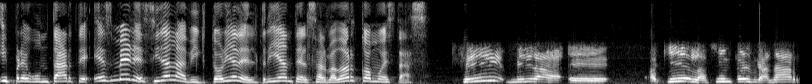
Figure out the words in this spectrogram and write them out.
Y preguntarte, ¿es merecida la victoria del Tri ante El Salvador? ¿Cómo estás? Sí, mira, eh, aquí el asunto es ganar,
